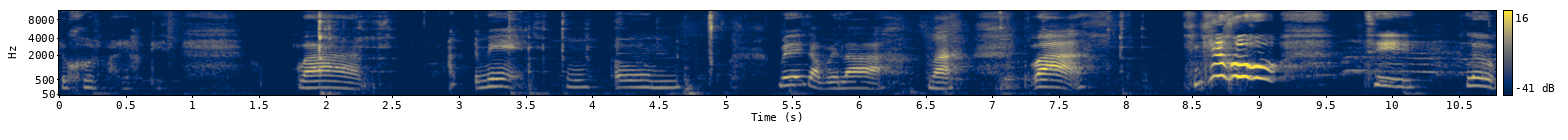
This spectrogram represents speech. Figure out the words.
ทุกคนมาเดี๋ยวกินว่าเอมี่เอิมไม่ได้จับเวลามาว่าที่เริ่ม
